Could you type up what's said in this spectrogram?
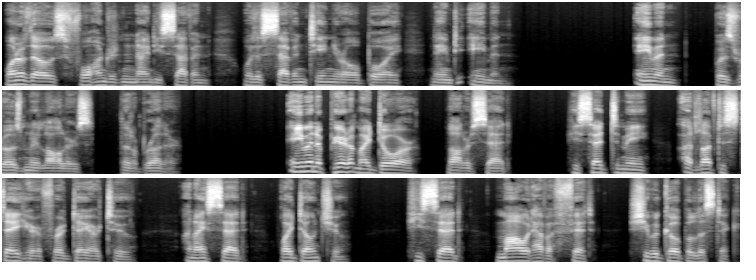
One of those 497 was a 17 year old boy named Eamon. Eamon was Rosemary Lawler's little brother. Eamon appeared at my door, Lawler said. He said to me, I'd love to stay here for a day or two. And I said, Why don't you? He said, Ma would have a fit. She would go ballistic.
